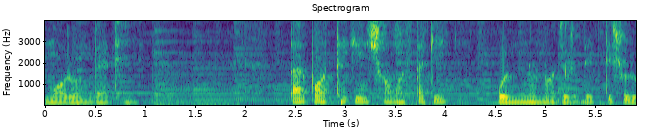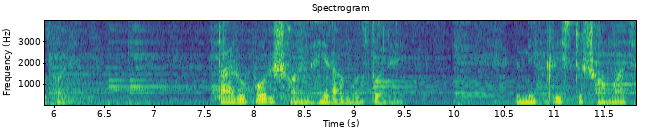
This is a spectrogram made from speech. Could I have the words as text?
মরণ ব্যাধি। তারপর থেকেই সমাজ তাকে অন্য নজরে দেখতে শুরু করে। তার উপর সন্দেহের আঙুল তোলে। নিকৃষ্ট সমাজ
